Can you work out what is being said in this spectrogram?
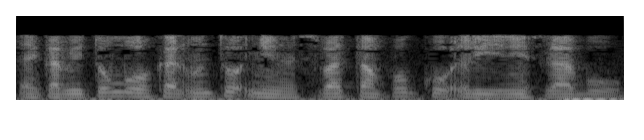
Dan kami tumbuhkan untuknya sebatang pokok dari jenis labu.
